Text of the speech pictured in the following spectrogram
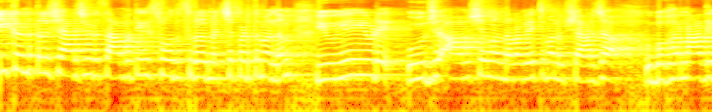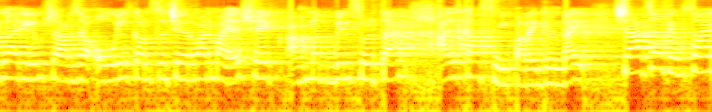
ഈ കണ്ടെത്തൽ ഷാർജയുടെ സാമ്പത്തിക സ്രോതസ്സുകൾ മെച്ചപ്പെടുത്തുമെന്നും യു എയുടെ ഊർജ ആവശ്യങ്ങൾ നിറവേറ്റുമെന്നും ഷാർജ ഉപഭരണാധികാരിയും ഷാർജ ഓയിൽ കൗൺസിൽ ചെയർമാനുമായ Sheikh Ahmed bin Sultan Al Qasimi പറയുകയുണ്ടായി. ഷാർജ വ്യവസായ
